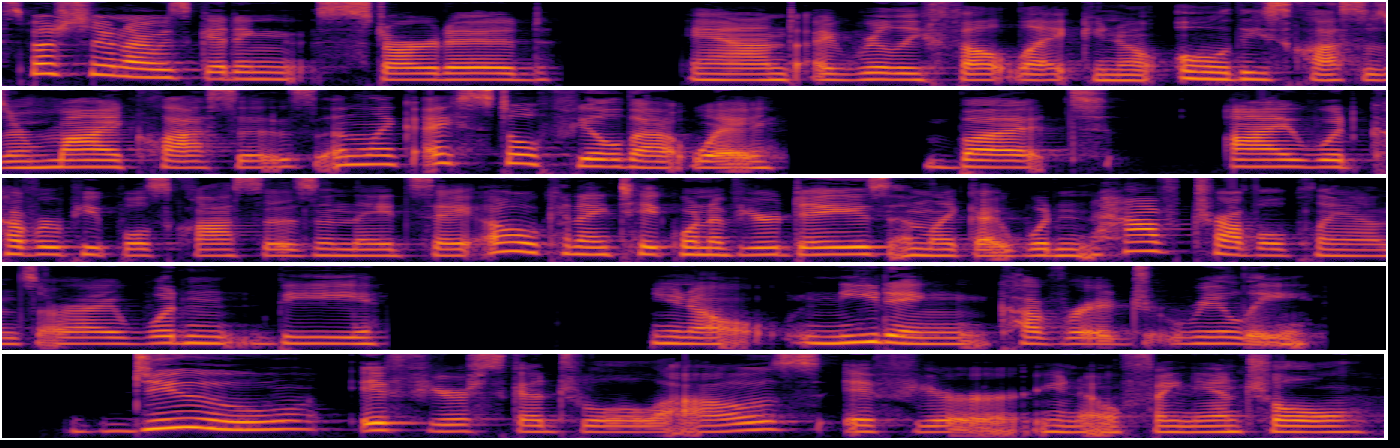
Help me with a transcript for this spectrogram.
especially when I was getting started and I really felt like, you know, oh, these classes are my classes. And like, I still feel that way. But I would cover people's classes and they'd say, Oh, can I take one of your days? And like I wouldn't have travel plans or I wouldn't be, you know, needing coverage really. Do, if your schedule allows, if your, you know, financial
